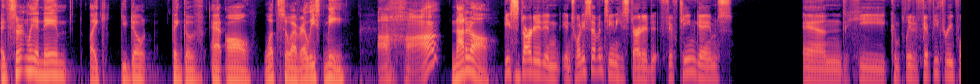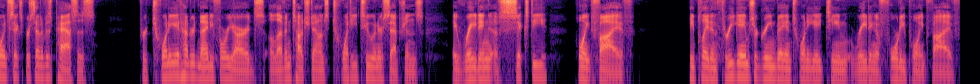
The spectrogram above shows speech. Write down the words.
It's certainly a name like you don't think of at all whatsoever. At least me, Uh huh. not at all. He started in, in 2017, he started 15 games and he completed 53.6% of his passes for 2,894 yards, 11 touchdowns, 22 interceptions, a rating of 60.5. He played in three games for Green Bay in 2018, rating of 40.5,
